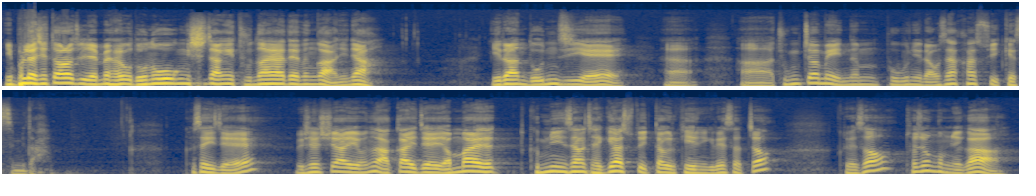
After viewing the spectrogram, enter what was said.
인플레이션이 떨어지려면 결국 노동 시장이 둔화해야 되는 거 아니냐 이러한 논지의 아, 아, 중점에 있는 부분이라고 생각할 수 있겠습니다. 그래서 이제 미셸 CIO는 아까 이제 연말에 금리 인상을 재개할 수도 있다고 이렇게 얘기를 했었죠. 그래서 최종 금리가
